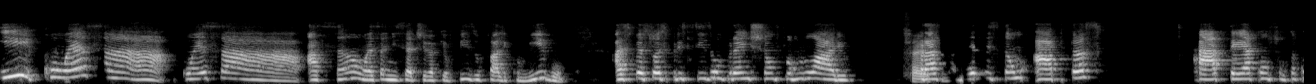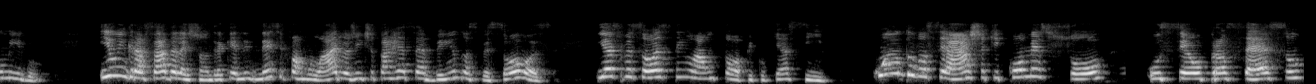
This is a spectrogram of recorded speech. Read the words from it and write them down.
E com essa, com essa ação, essa iniciativa que eu fiz, o Fale Comigo, as pessoas precisam preencher um formulário para saber se estão aptas a ter a consulta comigo. E o engraçado, Alexandre, é que nesse formulário a gente está recebendo as pessoas e as pessoas têm lá um tópico que é assim: quando você acha que começou o seu processo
